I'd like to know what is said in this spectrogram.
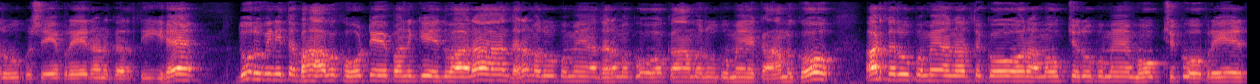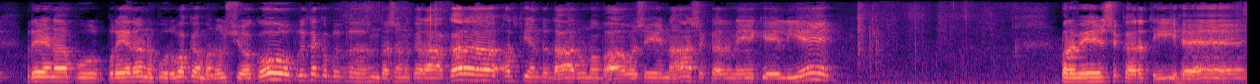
रूप से प्रेरण करती है। दुर्विनित भाव खोटेपन के द्वारा धर्म रूप में अधर्म को काम रूप में काम को, अर्थ रूप में अनर्थ को और अमोक्ष रूप में मोक्ष को प्रेर प्रेरण प्रेरण पूर्वक मनुष्य को पृथक पृथक दर्शन कराकर अत्यंत दारुण भाव से नाश करने के लिए प्रवेश करती है।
